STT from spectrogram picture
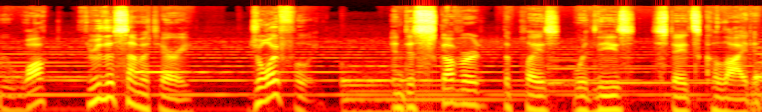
we walked through the cemetery joyfully and discovered the place where these states collided.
